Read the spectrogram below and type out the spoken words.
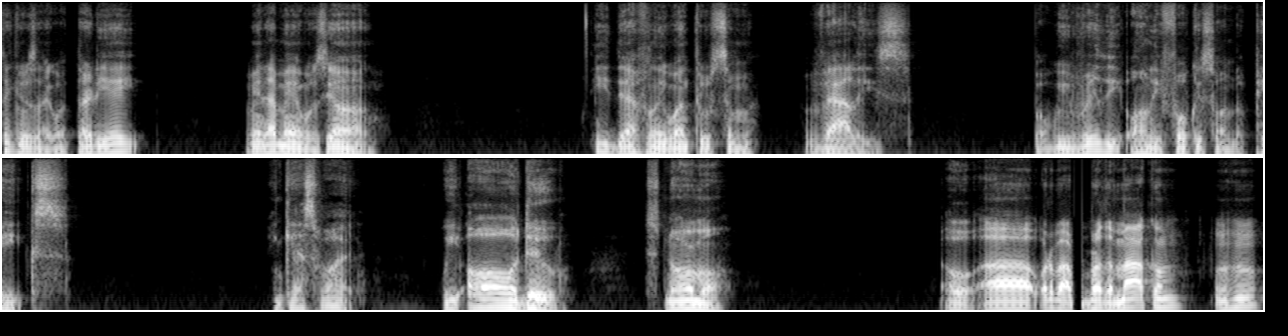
think it was like, what, 38? I mean, that man was young. He definitely went through some valleys, but we really only focus on the peaks. And guess what? We all do. It's normal. Oh, uh, what about brother Malcolm? Mm-hmm.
